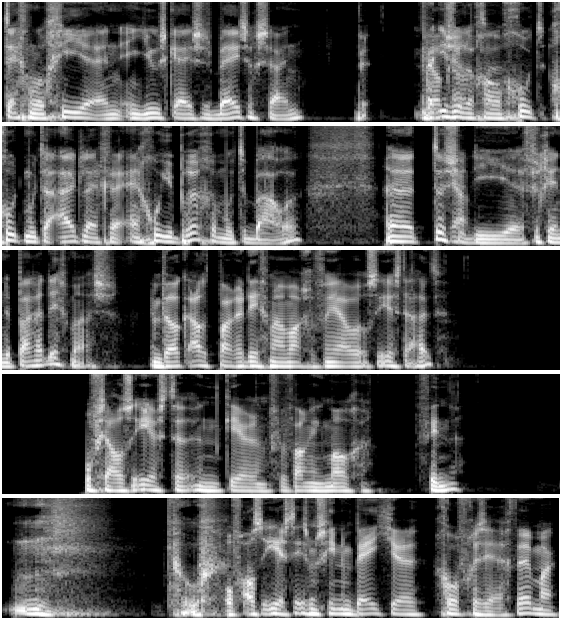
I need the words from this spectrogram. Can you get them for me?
technologieën en, en use cases bezig zijn. Maar die zullen gewoon goed, goed moeten uitleggen en goede bruggen moeten bouwen tussen ja. die verschillende paradigma's. En welk oud paradigma mag er van jou als eerste uit? Of zou als eerste een keer een vervanging mogen vinden? Mm. Of als eerste is misschien een beetje grof gezegd, hè? maar.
